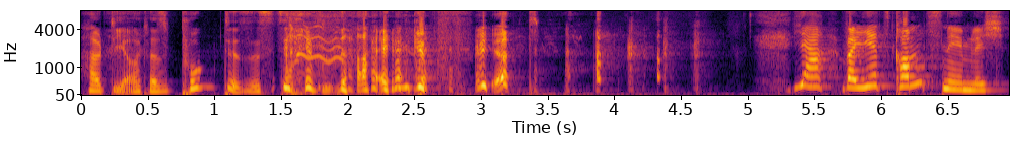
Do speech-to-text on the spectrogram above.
hat die auch das Punktesystem da eingeführt. Ja, weil jetzt kommt's nämlich.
